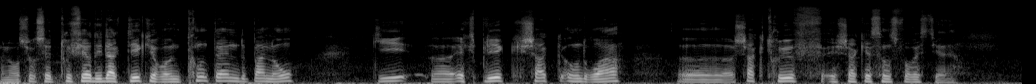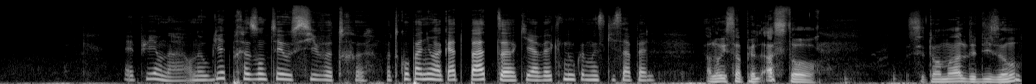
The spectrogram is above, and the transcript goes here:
Alors sur cette truffière didactique, il y aura une trentaine de panneaux qui euh, expliquent chaque endroit, euh, chaque truffe et chaque essence forestière. Et puis on a, on a oublié de présenter aussi votre, votre compagnon à quatre pattes euh, qui est avec nous, comment est-ce qu'il s'appelle? Alors il s'appelle Astor. C'est un mâle de 10 ans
